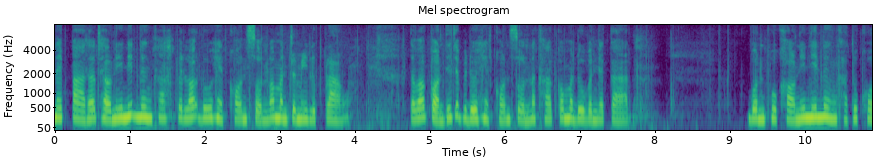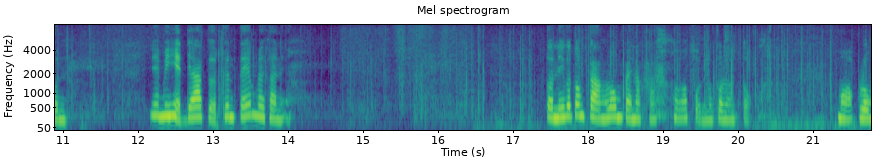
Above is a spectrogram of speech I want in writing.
ในป่าแถวๆนี้นิดนึงค่ะ ไปเลาะดูเห็ดขอนสนว่ามันจะมีหรือเปล่า แต่ว่าก่อนที่จะไปดูเห็ดขอนสนนะคะ ก็มาดูบรรยากาศ บนภูเขานิดนิดนึงค่ะ ทุกคน เนี่ยมีเห็ดหญ้าเกิดขึ้นเต็มเลยค่ะเนี่ย ตอนนี้ก็ต้องกางร่มไปนะคะ เพราะว่าฝนมันกำลังตก หมอกลง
